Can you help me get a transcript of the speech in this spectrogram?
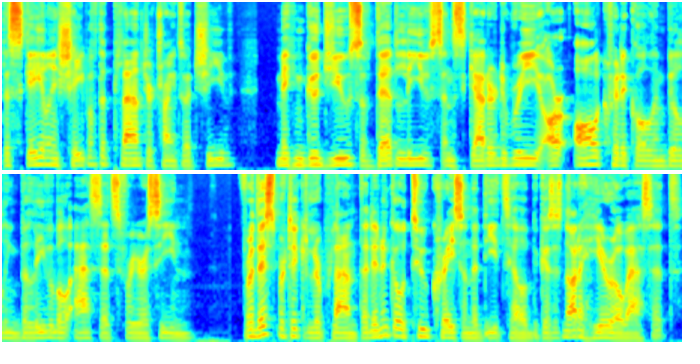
the scale and shape of the plant you're trying to achieve, Making good use of dead leaves and scattered debris are all critical in building believable assets for your scene. For this particular plant, I didn't go too crazy on the detail because it's not a hero asset.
